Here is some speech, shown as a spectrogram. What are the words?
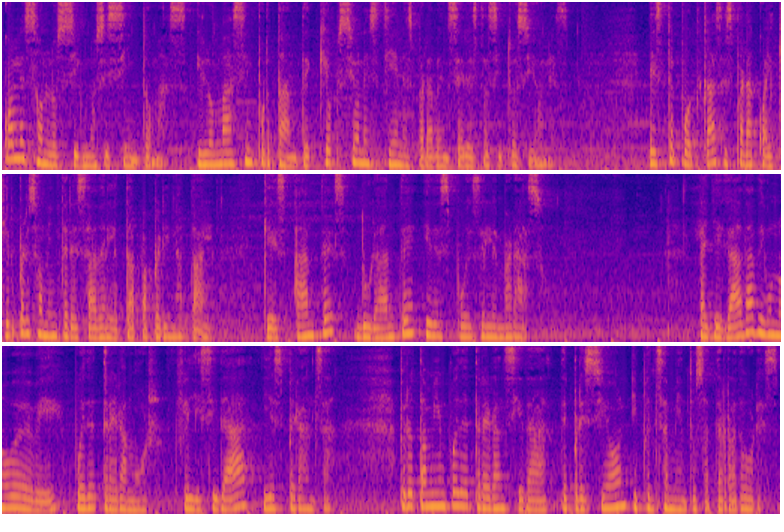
cuáles son los signos y síntomas y lo más importante, qué opciones tienes para vencer estas situaciones. Este podcast es para cualquier persona interesada en la etapa perinatal, que es antes, durante y después del embarazo. La llegada de un nuevo bebé puede traer amor, felicidad y esperanza, pero también puede traer ansiedad, depresión y pensamientos aterradores.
